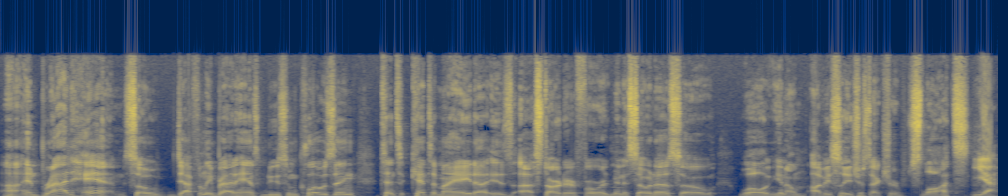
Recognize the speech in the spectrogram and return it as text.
uh, and Brad Hand. So definitely Brad Hand's can do some closing. Kenta, Kenta Maeda is a starter for Minnesota. So, well, you know, obviously it's just extra slots. Yeah.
